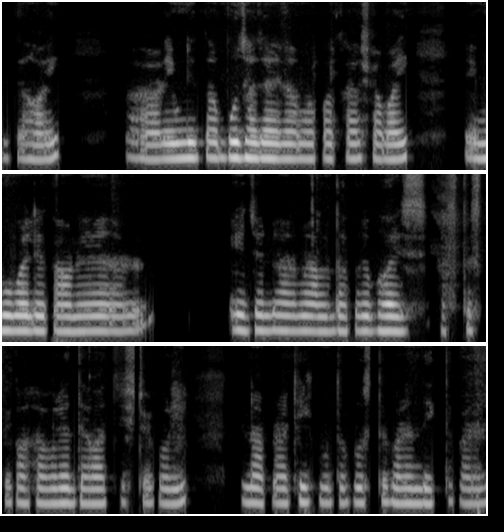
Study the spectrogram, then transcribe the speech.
দিতে হয়। আর এমনি তো বোঝা যায় না আমার কথা সবাই। এই মোবাইলের কারণে আর এই জন্য আমি আলাদা করে ভয়েস আস্তে আস্তে কথা বলে দেওয়ার চেষ্টা করি। যেন আপনারা ঠিক মতো বুঝতে পারেন, দেখতে পারেন।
